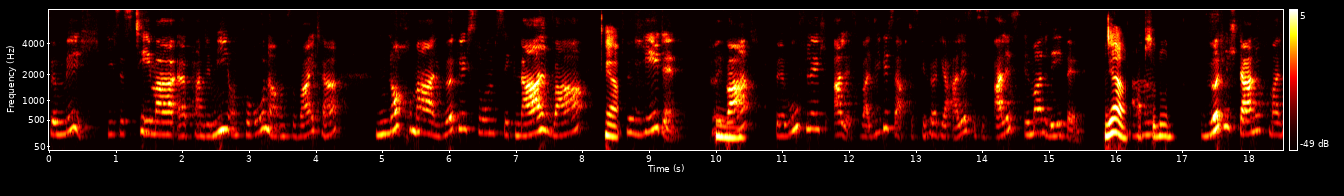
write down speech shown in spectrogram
für mich dieses Thema äh, Pandemie und Corona und so weiter nochmal wirklich so ein Signal war Ja. für jeden, privat, beruflich, alles. Weil wie gesagt, es gehört ja alles, es ist alles immer Leben. Ja, Ähm, absolut. Wirklich da nochmal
